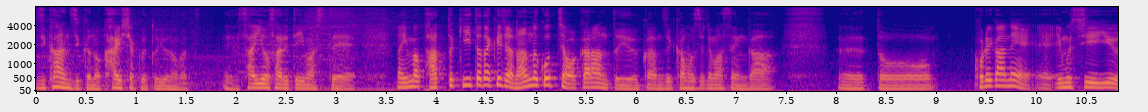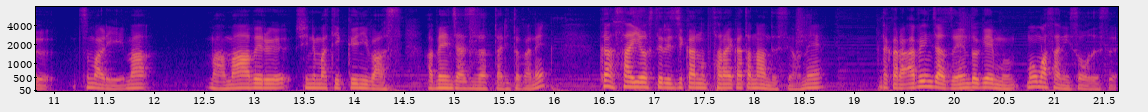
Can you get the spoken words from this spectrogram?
時間軸の解釈というのが、採用されていまして、まあ、今パッと聞いただけじゃ何のこっちゃわからんという感じかもしれませんがえーっとこれがね MCU つまりままあ、マーベル・シネマティック・ユニバースアベンジャーズだったりとかねが採用してる時間の捉え方なんですよね。だからアベンジャーズエンドゲームもまさにそうです。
